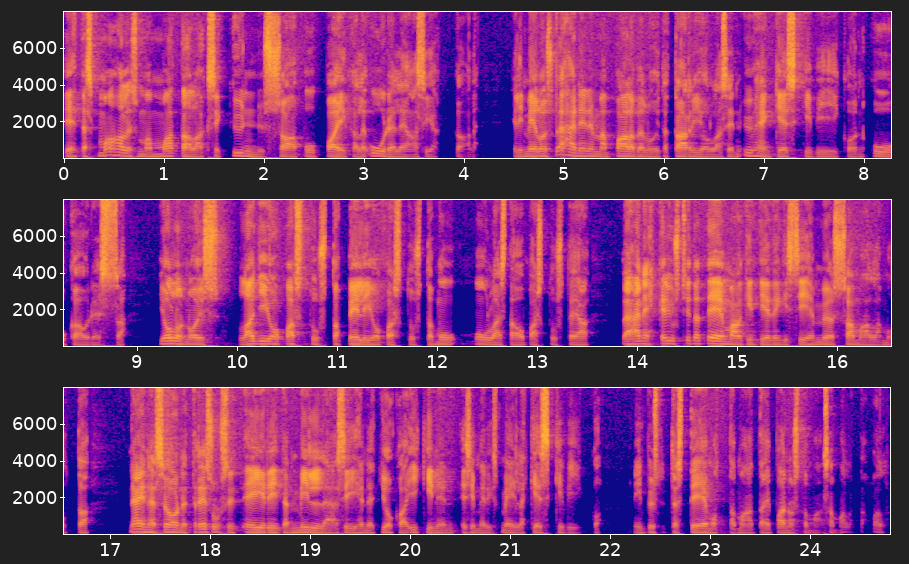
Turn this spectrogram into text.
tehtäisiin mahdollisimman matalaksi kynnys saapuu paikalle uudelle asiakkaalle. Eli meillä olisi vähän enemmän palveluita tarjolla sen yhden keskiviikon kuukaudessa, jolloin olisi lajiopastusta, peliopastusta, muu, muunlaista opastusta ja vähän ehkä just sitä teemaakin tietenkin siihen myös samalla, mutta – näinhän se on, että resurssit ei riitä millään siihen, että joka ikinen esimerkiksi meillä keskiviikko, niin pystyttäisiin teemottamaan tai panostamaan samalla tavalla.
